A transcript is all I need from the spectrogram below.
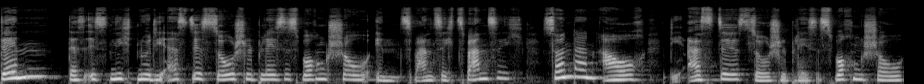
Denn das ist nicht nur die erste Social Places Wochenshow in 2020, sondern auch die erste Social Places Wochenshow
